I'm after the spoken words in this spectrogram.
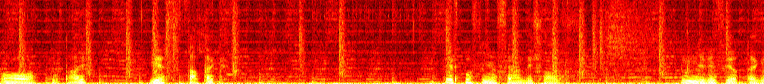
o tutaj jest statek to jest pustynia Sandy Shores. No mniej więcej od tego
